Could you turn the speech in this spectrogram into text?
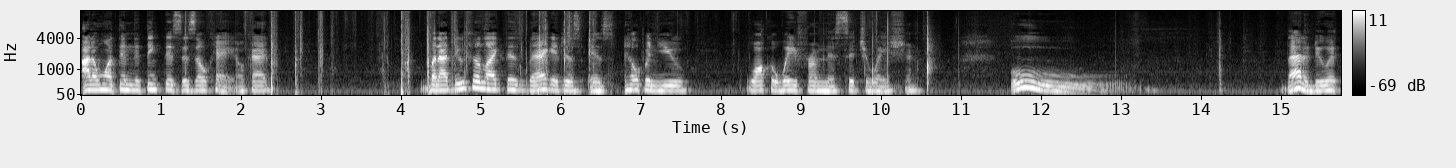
I don't want them to think this is okay, okay? But I do feel like this baggage is, is helping you walk away from this situation. Ooh. That'll do it.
